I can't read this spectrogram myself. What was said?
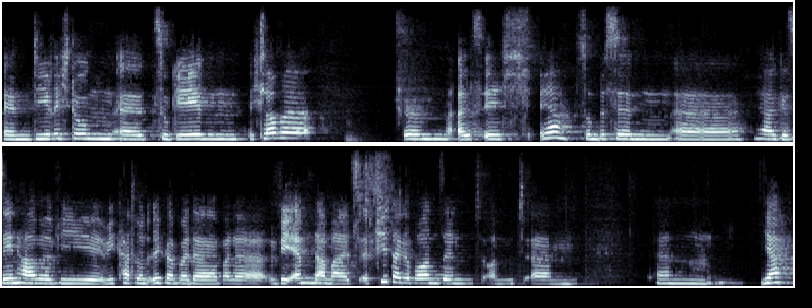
in die Richtung äh, zu gehen, ich glaube, ähm, als ich ja so ein bisschen äh, ja, gesehen habe, wie, wie Katrin und Ilka bei der, bei der WM damals Vierter geworden sind und ähm, ähm, ja,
